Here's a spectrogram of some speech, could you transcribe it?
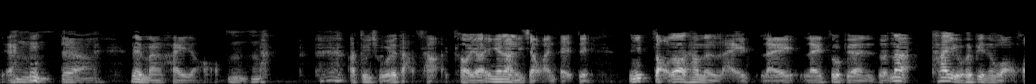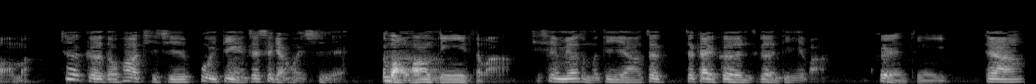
这样，嗯，对啊，那也蛮嗨的哈。嗯哼。啊，对不起，我又打岔，靠呀应该让你讲完才对。你找到他们来来来做表演的时候，那他也会变成网黄吗？这个的话，其实不一定，这是两回事哎。那网黄的定义是什么啊？其实也没有什么定义啊，这这该个人个人定义吧。个人定义。对啊，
